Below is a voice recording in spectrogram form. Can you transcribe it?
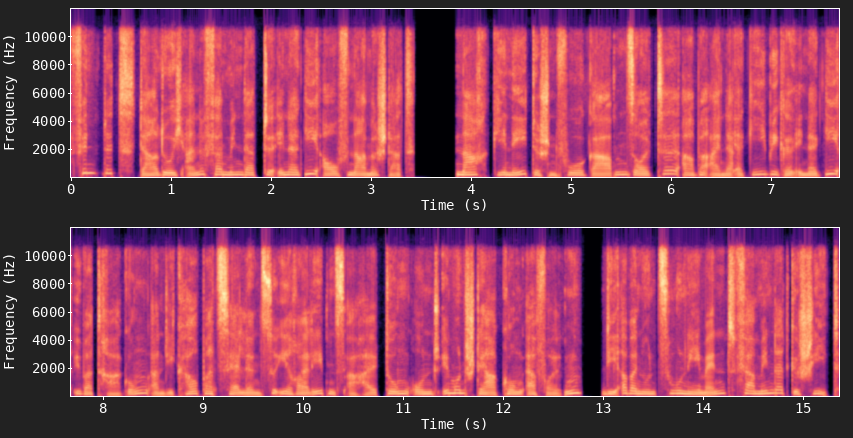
findet dadurch eine verminderte Energieaufnahme statt nach genetischen Vorgaben sollte aber eine ergiebige Energieübertragung an die Körperzellen zu ihrer Lebenserhaltung und Immunstärkung erfolgen, die aber nun zunehmend vermindert geschieht,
